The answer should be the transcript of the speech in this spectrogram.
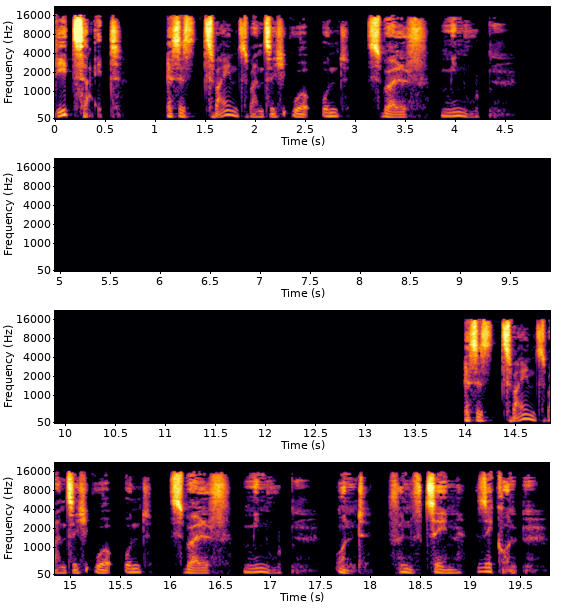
Die Zeit. Es ist zweiundzwanzig Uhr und zwölf Minuten. Es ist zweiundzwanzig Uhr und zwölf Minuten und fünfzehn Sekunden.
